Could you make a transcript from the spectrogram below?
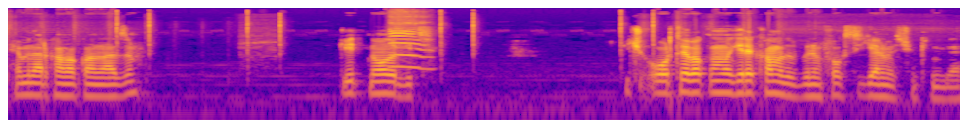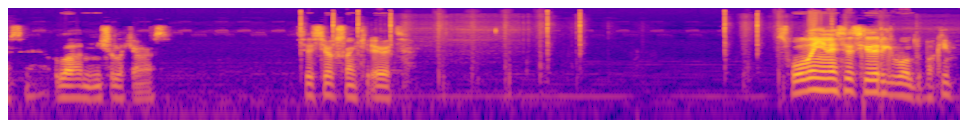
Hemen arkama bakmam lazım. Git ne olur git. Hiç ortaya bakmama gerek kalmadı benim Foxy gelmedi çünkü nedense. Allah'ım inşallah gelmez. Ses yok sanki evet. Soldan yine ses gelir gibi oldu bakayım.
